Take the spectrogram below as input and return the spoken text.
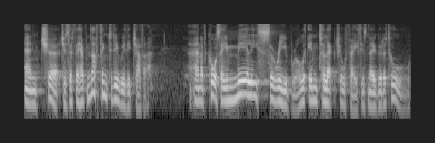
and church as if they have nothing to do with each other. And of course, a merely cerebral, intellectual faith is no good at all.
